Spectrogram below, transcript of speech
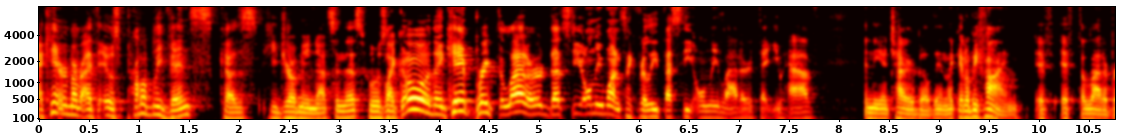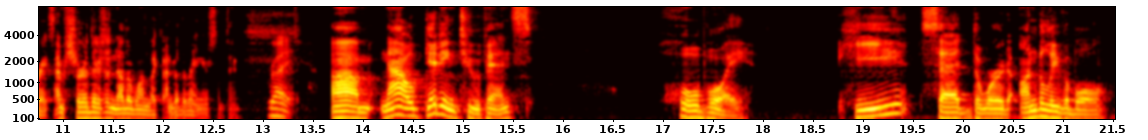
I can't remember. It was probably Vince because he drove me nuts in this. Who was like, "Oh, they can't break the ladder. That's the only one." It's like, really, that's the only ladder that you have in the entire building. Like, it'll be fine if if the ladder breaks. I'm sure there's another one like under the ring or something. Right. Um, now getting to Vince. Oh boy, he said the word unbelievable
